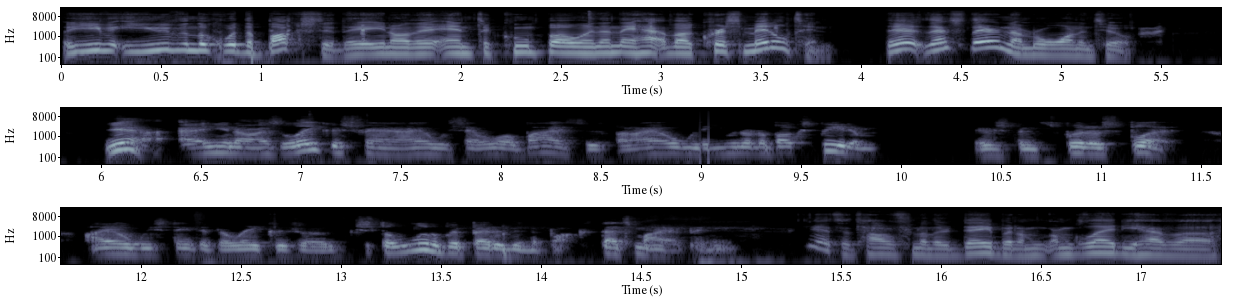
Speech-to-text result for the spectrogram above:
You even, you even look what the Bucks did. They you know they Antetokounmpo and then they have uh, Khris Middleton. They're, that's their number one and two. Yeah, and you know, as a Lakers fan, I always have a little biased, but I always, even though the Bucks beat him, it's been split or split. I always think that the Lakers are just a little bit better than the Bucks. That's my opinion. Yeah, it's a topic for another day, but I'm, I'm glad you have a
